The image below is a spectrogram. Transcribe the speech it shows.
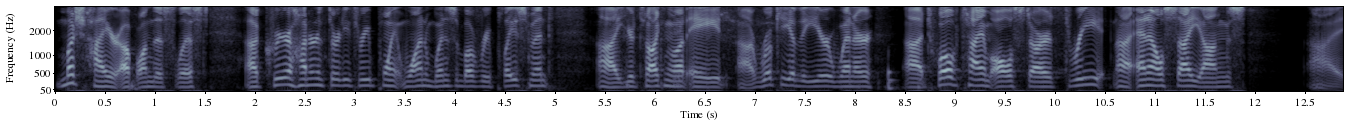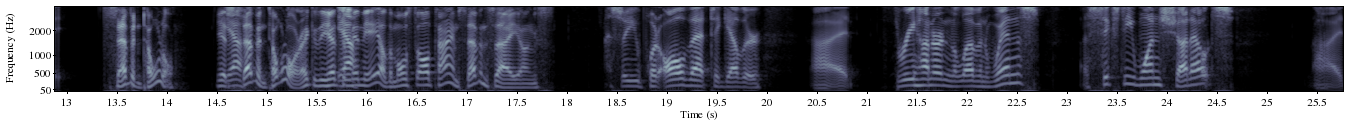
much higher up on this list. Uh, career 133.1 wins above replacement. Uh, you're talking about a uh, rookie of the year winner, 12 time All Star, three uh, NL Cy Youngs. Uh, seven total. He had Yeah. seven total, right? Because he had some Yeah. in the AL, the most all time, seven Cy Youngs. So you put all that together, uh, 311 wins, uh, 61 shutouts. Uh,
